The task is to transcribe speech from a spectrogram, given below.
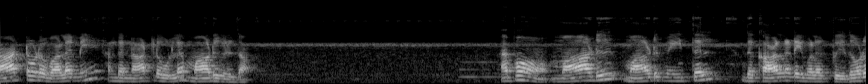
நாட்டோட வளமே அந்த நாட்டில் உள்ள மாடுகள் தான். அப்போ மாடு மாடு மேய்த்தல் இந்த கால்நடை வளர்ப்பு இதோட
